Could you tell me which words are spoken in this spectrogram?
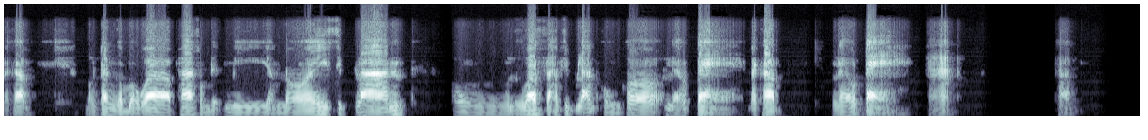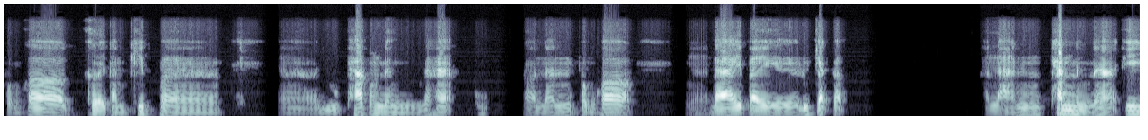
นะครับ บางท่านก็บอกว่าพระสมเด็จมีอย่างน้อย 10 ล้านองค์ หรือว่า 30 ล้านองค์ก็แล้วแต่นะครับ แล้วแต่ นะฮะครับ ผมก็เคยทำคลิปมาอยู่พักหนึ่งนะฮะ ตอนนั้นผมก็ได้ไปรู้จักกับหลานท่านหนึ่งนะฮะที่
